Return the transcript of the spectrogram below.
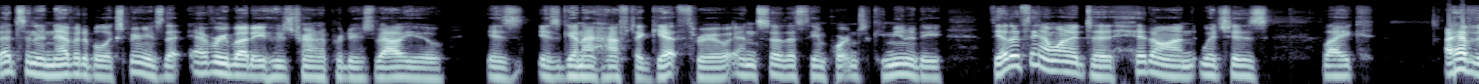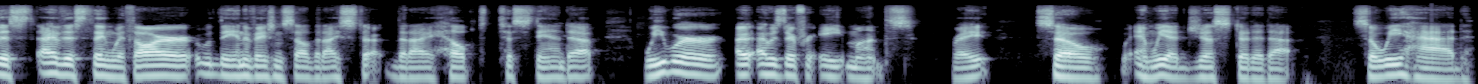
that's an inevitable experience that everybody who's trying to produce value is is going to have to get through. And so that's the importance of community. The other thing I wanted to hit on, which is like I have this I have this thing with our the innovation cell that I start that I helped to stand up. We were I, I was there for eight months, right? So and we had just stood it up. So we had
